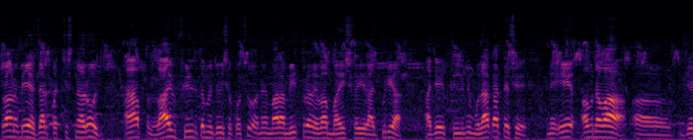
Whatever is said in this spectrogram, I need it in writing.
ત્રણ બે હજાર પચીસના રોજ. આપ લાઈવ ફિલ્ડ તમે જોઈ શકો છો અને મારા મિત્ર એવા મહેશભાઈ રાજપુરિયા આજે ફિલ્ડની મુલાકાતે છે અને એ અવનવા જે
